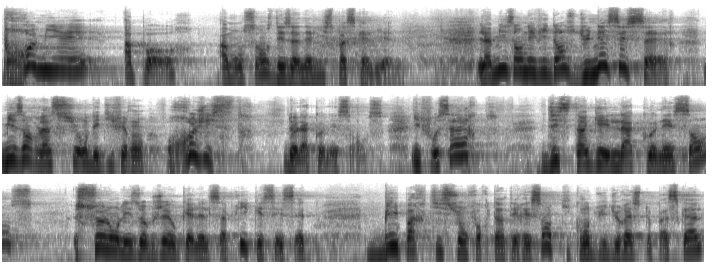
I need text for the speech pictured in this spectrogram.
Premier apport, à mon sens, des analyses pascaliennes la mise en évidence du nécessaire mise en relation des différents registres de la connaissance. Il faut certes distinguer la connaissance selon les objets auxquels elle s'applique, et c'est cette bipartition fort intéressante qui conduit du reste Pascal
